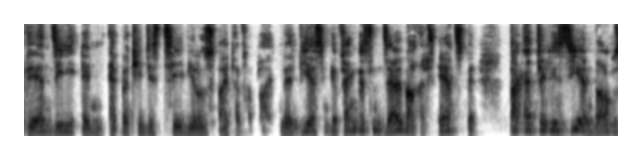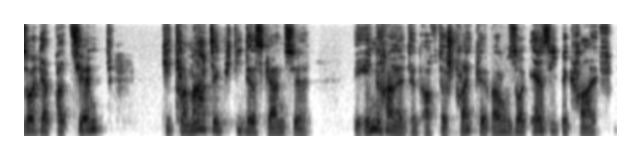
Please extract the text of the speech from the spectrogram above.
werden sie den Hepatitis C-Virus weiter verbreiten. Wenn wir es in Gefängnissen selber als Ärzte bagatellisieren, warum soll der Patient die Dramatik, die das Ganze beinhaltet auf der Strecke, warum soll er sie begreifen?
